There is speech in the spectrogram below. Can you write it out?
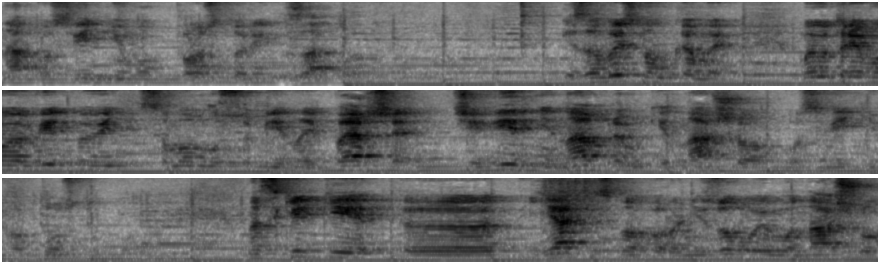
на освітньому просторі закладу. І за висновками ми отримуємо відповідь самому собі найперше, чи вірні напрямки нашого освітнього поступу. Наскільки е, якісно організовуємо нашу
